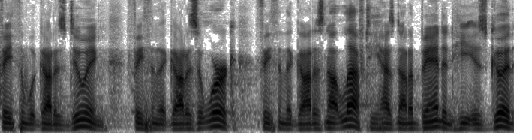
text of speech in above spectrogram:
faith in what God is doing, faith in that God is at work, faith in that God has not left, He has not abandoned, He is good.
